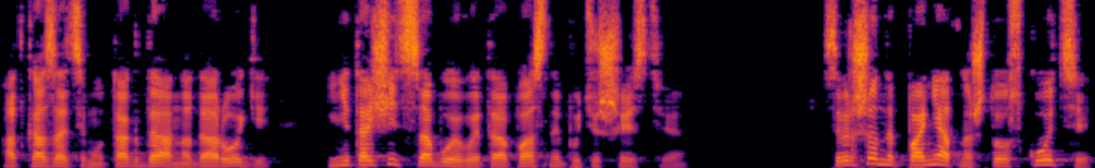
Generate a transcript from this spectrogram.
отказать ему тогда, на дороге, и не тащить с собой в это опасное путешествие. Совершенно понятно, что Скотти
